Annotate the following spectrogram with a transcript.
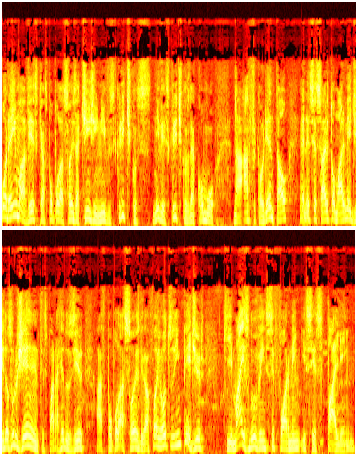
Porém, uma vez que as populações atingem níveis críticos, níveis críticos, né, como na África Oriental, é necessário tomar medidas urgentes para reduzir as populações de gafanhotos e impedir que mais nuvens se formem e se espalhem.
